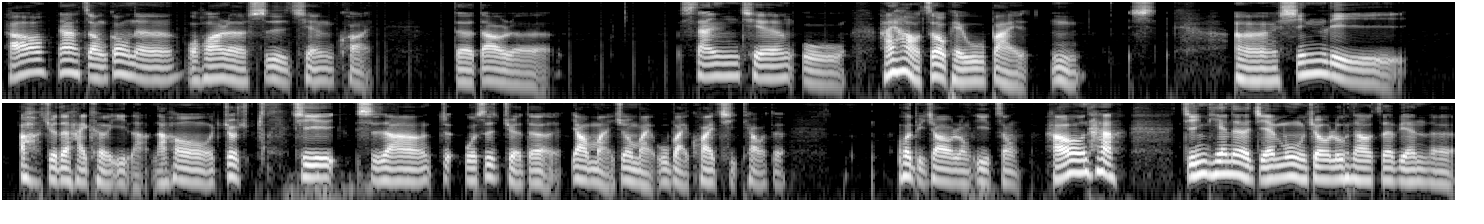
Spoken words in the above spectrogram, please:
好，那总共呢我花了四千块，得到了三千五，还好只有赔五百，嗯，呃，心里啊，觉得还可以啦。然后就其实啊，就我是觉得要买就买五百块起跳的，会比较容易中。好，那今天的节目就录到这边了。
